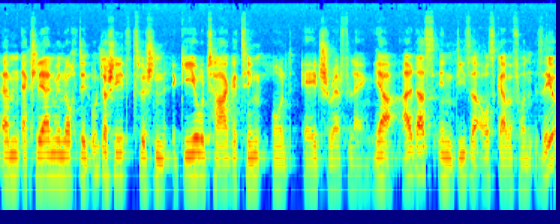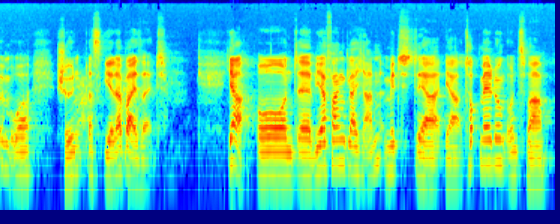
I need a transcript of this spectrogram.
ähm, erklären wir noch den Unterschied zwischen Geotargeting und Hreflang. Ja, all das in dieser Ausgabe von SEO im Ohr. Schön, dass ihr dabei seid. Ja, und äh, wir fangen gleich an mit der ja, Top-Meldung und zwar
